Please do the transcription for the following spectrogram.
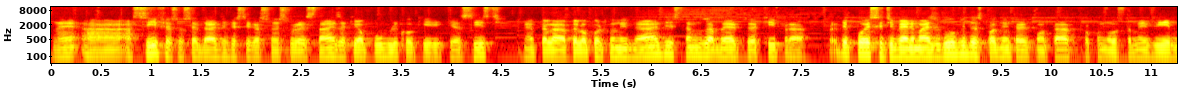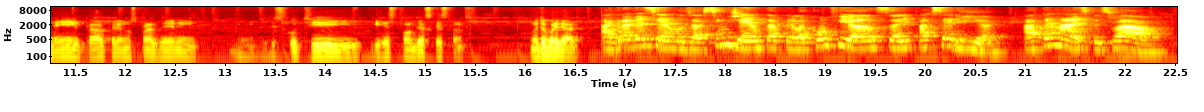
né, a, a CIF, a Sociedade de Investigações Florestais, aqui é o público que, que assiste, né, pela, pela oportunidade. Estamos abertos aqui para depois, se tiverem mais dúvidas, podem entrar em contato conosco também via e-mail e tal. Teremos prazer em, em discutir e, e responder as questões. Muito obrigado. Agradecemos a Singenta pela confiança e parceria. Até mais, pessoal!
